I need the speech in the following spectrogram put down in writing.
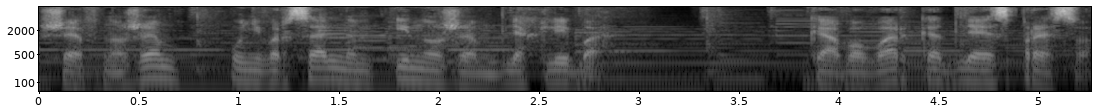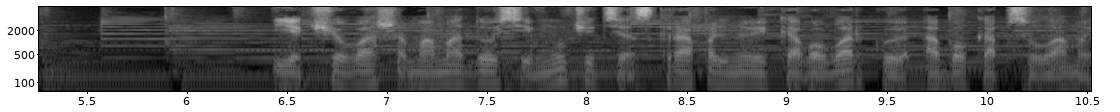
шеф-ножем, універсальним і ножем для хліба. Кавоварка для еспресо. Якщо ваша мама досі мучиться з крапельною кавоваркою або капсулами,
